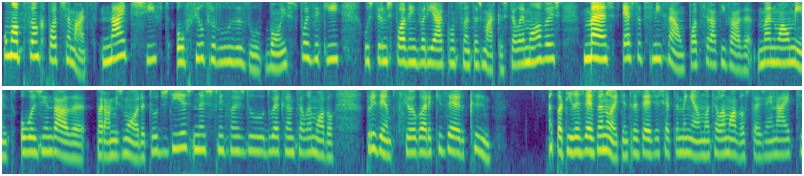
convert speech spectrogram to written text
uma opção que pode chamar-se Night Shift ou filtro de luz azul. Bom, isto depois aqui os termos podem variar consoante as marcas de telemóveis, mas esta definição pode ser ativada manualmente ou agendada para a mesma hora todos os dias nas definições do, do ecrã do telemóvel. Por exemplo, se eu agora quiser que a partir das 10 da noite, entre as 10 e as 7 da manhã, o meu telemóvel esteja em night,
